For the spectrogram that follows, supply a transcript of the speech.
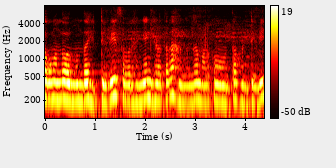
ತೊಗೊಂಬಂದು ಅವ್ರ ಮುಂದೆ ಇಟ್ಟಿವಿ. ಸೊ ಅವ್ರು ಹೆಂಗೆ ಹೆಂಗೆ ಹೇಳ್ತಾರೆ ಹಂಗಂಗೆ ಮಾಡ್ಕೊಂತ ಹೊಂಟೀವಿ.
